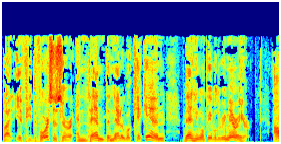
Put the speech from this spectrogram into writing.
But if he divorces her and then the neder will kick in, then he won't be able to remarry her. So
